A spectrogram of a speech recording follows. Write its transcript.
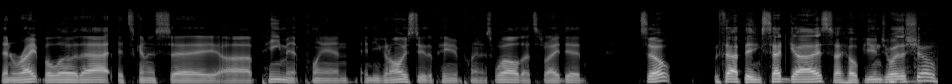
Then right below that, it's going to say uh, payment plan, and you can always do the payment plan as well. That's what I did. So, with that being said, guys, I hope you enjoy the show.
